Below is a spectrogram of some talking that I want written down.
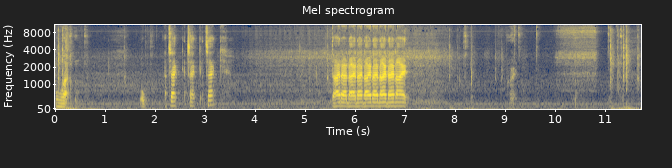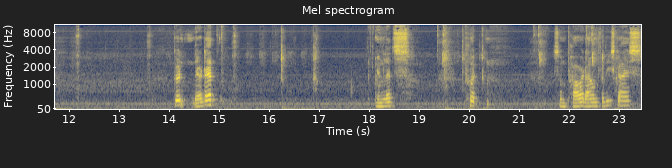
What? Oh, attack, attack, attack. Die, die, die, die, die, die, die, die, die. Good, they're dead. And let's put some power down for these guys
